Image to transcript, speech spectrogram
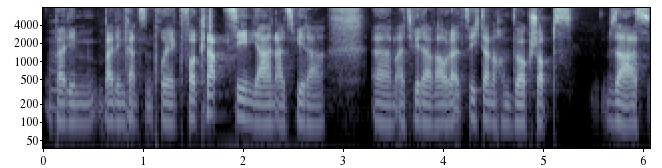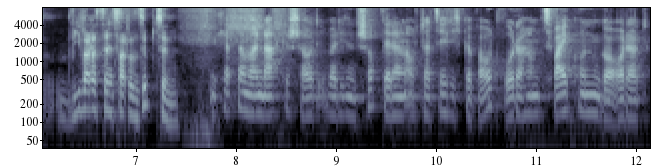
mhm. bei dem bei dem ganzen Projekt vor knapp zehn Jahren, als wir da ähm, als wir da war oder als ich da noch im Workshops saß. Wie war das denn 2017? Ich habe da mal nachgeschaut über diesen Shop, der dann auch tatsächlich gebaut wurde, haben zwei Kunden geordert.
